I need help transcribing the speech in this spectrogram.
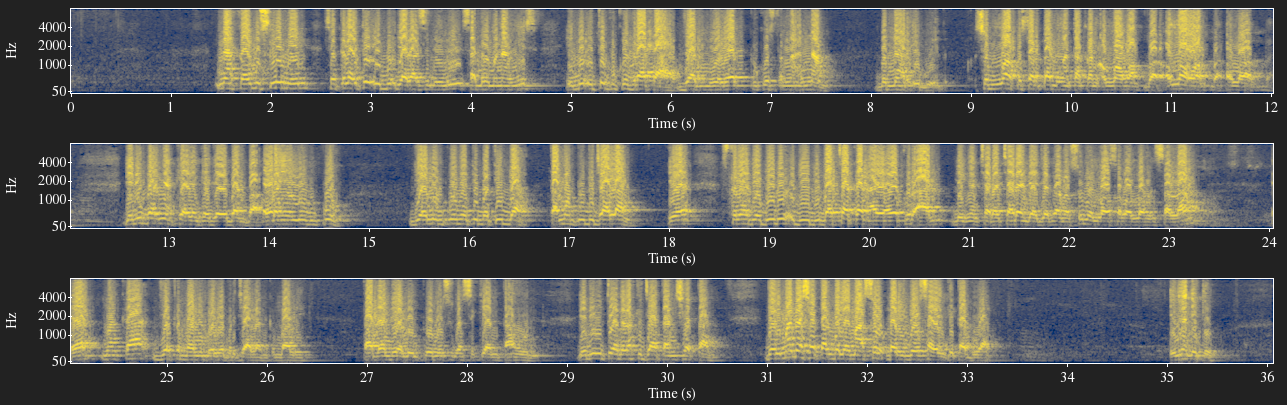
Nah kaum muslimin setelah itu ibu jalan sendiri sambil menangis Ibu itu pukul berapa? Jam lihat pukul setengah enam. Benar ibu itu. Semua peserta mengatakan Allah Akbar, Allah Akbar, Allah Akbar. Jadi banyak keajaiban Pak. Orang yang lumpuh, dia lumpuhnya tiba-tiba, tak mampu berjalan. Ya, setelah dia duduk di, dibacakan ayat Al-Quran dengan cara-cara yang diajarkan Rasulullah SAW, ya, maka dia kembali boleh berjalan kembali. Padahal dia lumpuhnya sudah sekian tahun. Jadi itu adalah kejahatan setan. Dari mana setan boleh masuk dari dosa yang kita buat? Ingat itu.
